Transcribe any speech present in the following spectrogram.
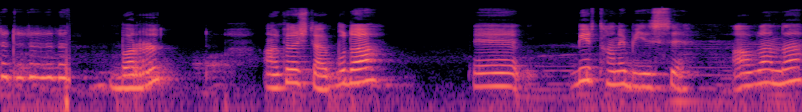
dın dın. Barıt. Arkadaşlar bu da eee, bir tane birisi. Ablam da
